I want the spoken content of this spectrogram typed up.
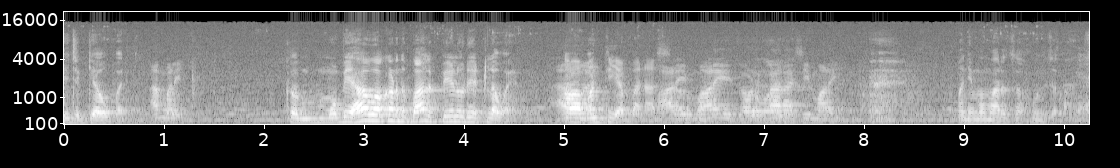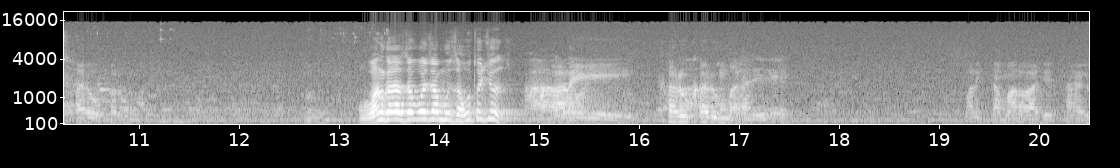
એ જગ્યા ઉપર. મોબે હા વખણ તો બાલ પેલું રે એટલા હોય. આવા મનથી આવવાના અને એમાં મારે જવું જવાનું. છે. ખરું ખરું. મળી હું વન કદાચ જવું છે હું જવું તો જો જ ખરું ખરું મળી મળી તમારો આજે થાય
